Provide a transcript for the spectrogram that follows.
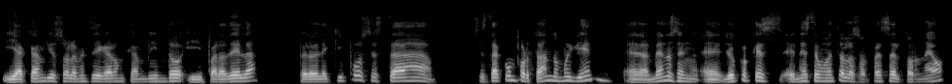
y a cambio solamente llegaron Cambindo y Paradela, pero el equipo se está, se está comportando muy bien, eh, al menos en, eh, yo creo que es en este momento la sorpresa del torneo,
